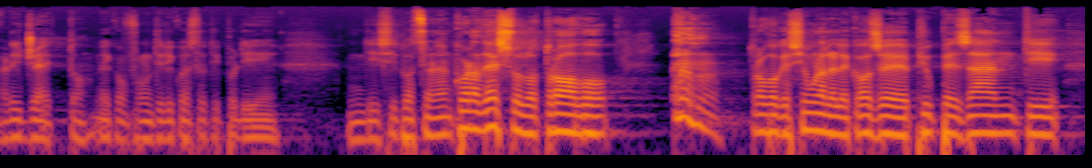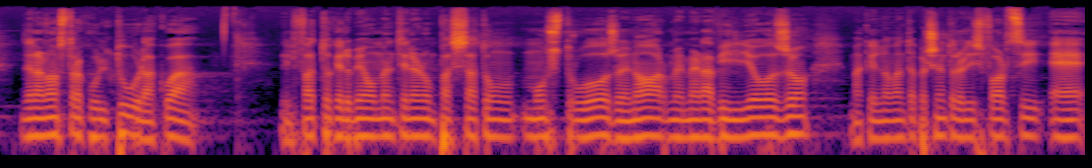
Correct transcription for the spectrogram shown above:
rigetto nei confronti di questo tipo di, di situazione. Ancora adesso lo trovo, trovo che sia una delle cose più pesanti della nostra cultura qua, il fatto che dobbiamo mantenere un passato mostruoso, enorme, meraviglioso, ma che il 90% degli sforzi è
